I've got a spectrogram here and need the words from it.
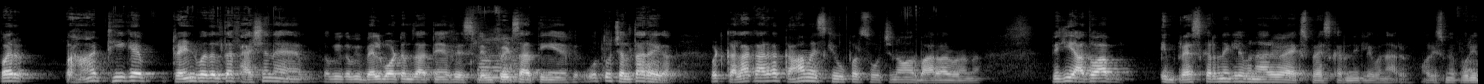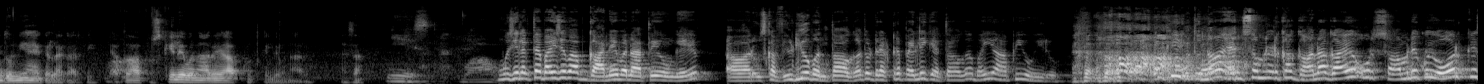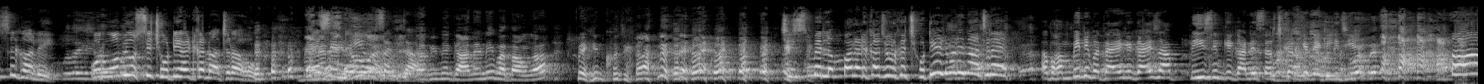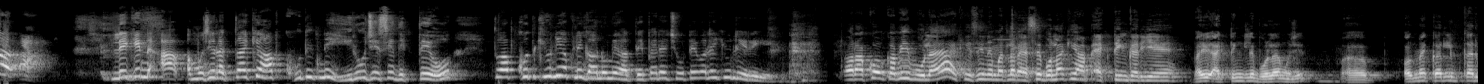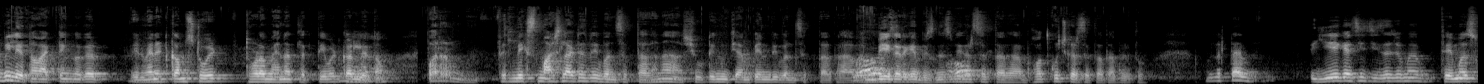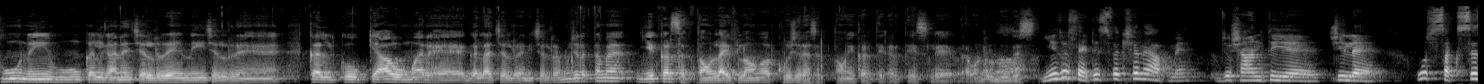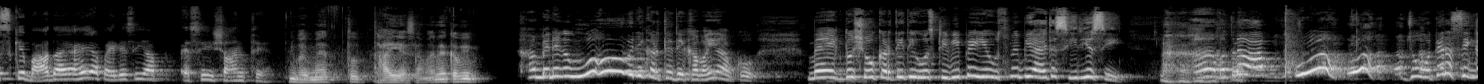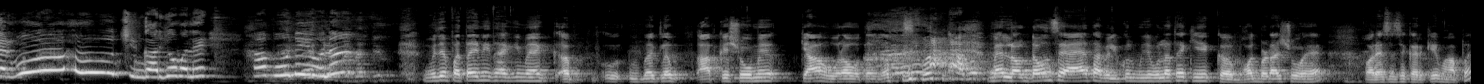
पर हाँ ठीक है ट्रेंड बदलता है फ़ैशन है। कभी कभी बेल बॉटम्स आते हैं फिर स्लिम फिट्स आती हैं फिर वो तो चलता रहेगा। बट कलाकार का काम है इसके ऊपर सोचना और बार बार बनाना। देखिए, या तो आप इम्प्रेस करने के लिए बना रहे हो या एक्सप्रेस करने के लिए बना रहे हो, और इसमें पूरी दुनिया है कलाकार की, या तो आप उसके लिए बना रहे हो या आप खुद के लिए बना रहे हो। ऐसा। यस मुझे लगता है भाई जब आप गाने बनाते होंगे और उसका वीडियो बनता होगा तो डायरेक्टर पहले ही कहता होगा भाई आप ही हो हीरो क्योंकि इतना हैंडसम लड़का गाना गाए और सामने कोई और कैसे गा ले? और वो भी उससे छोटी हाइट का नाच रहा हो ऐसे नहीं हो सकता। अभी मैं गाने नहीं बताऊँगा लेकिन कुछ गाने। जिसमें लंबा लड़का जोड़ के छोटी हाइट वाले नाच रहे हैं। अब हम भी नहीं बताएँगे गाइस आप प्लीज़ इनके गाने सर्च करके देख लीजिए। हाँ। लेकिन आ, मुझे लगता है कि आप खुद इतने हीरो जैसे दिखते हो तो आप खुद क्यों नहीं अपने गानों में आते? पहले छोटे वाले क्यों ले रही है? और आपको कभी बुलाया किसी ने मतलब ऐसे बोला कि आप एक्टिंग करिए? भाई एक्टिंग के लिए बोला मुझे। और मैं कर कर भी लेता हूँ एक्टिंग अगर when it comes to it थोड़ा मेहनत लगती है बट कर लेता हूँ। पर फिर मिक्स मार्शल आर्टिस्ट भी बन सकता था ना शूटिंग चैंपियन भी बन सकता था एम बी करके बिज़नेस भी कर सकता था बहुत कुछ कर सकता था फिर तो। मुझे लगता है ये एक ऐसी चीज़ है जो मैं फ़ेमस हूँ नहीं हूँ कल गाने चल रहे हैं नहीं चल रहे हैं कल को क्या उम्र है गला चल रहा है नहीं चल रहा है मुझे लगता है मैं ये कर सकता हूँ लाइफ लॉन्ग और खुश रह सकता हूँ ये करते करते इसलिए I want to do this ये जो सेटिस्फेक्शन है आप में जो शांति है चिल है वो सक्सेस के बाद आया है या पहले से ही आप ऐसे ही शांत थे? भाई मैं तो था ही ऐसा। मैंने कभी हाँ मैंने कहा वो भी नहीं करते देखा भाई आपको। मैं एक दो शो करती थी होस्ट टीवी पे ये उसमें भी आए थे सीरियस ही हाँ मतलब आप वो, वो, जो होते ना सिंगर वो चिंगारियों वाले आप वो नहीं हो ना? मुझे पता ही नहीं था कि मैं मतलब आपके शो में क्या हो रहा होता था। मैं लॉकडाउन से आया था बिल्कुल। मुझे बोला था कि एक बहुत बड़ा शो है और ऐसे ऐसे करके वहाँ पर।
